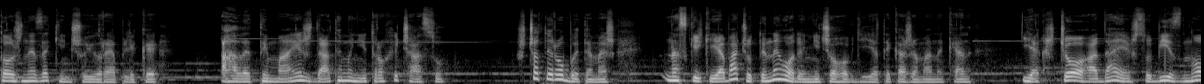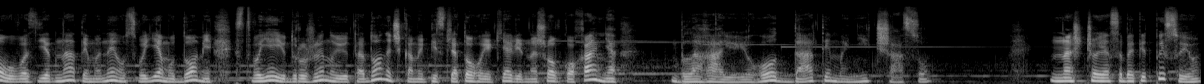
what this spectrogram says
тож не закінчую репліки. Але ти маєш дати мені трохи часу. Що ти робитимеш? Наскільки я бачу, ти не годен нічого вдіяти, каже манекен. Якщо гадаєш собі знову воз'єднати мене у своєму домі з твоєю дружиною та донечками після того, як я віднайшов кохання, благаю його дати мені часу. На що я себе підписую?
